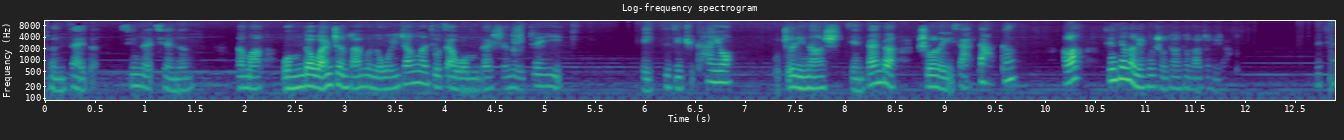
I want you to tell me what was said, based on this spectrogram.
存在的。新的潜能，那么我们的完整版本的文章呢，就在我们的审美正义，可以自己去看哟。我这里呢是简单的说了一下大纲。好了，今天的灵魂手账就到这里了，再见，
